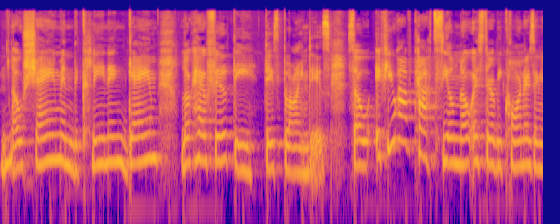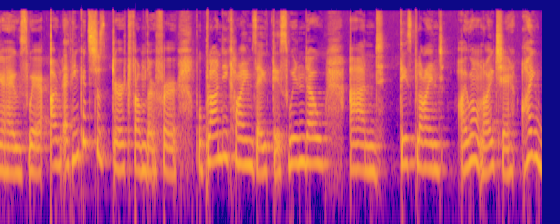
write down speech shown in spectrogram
No shame in the cleaning game. Look how filthy this blind is. So, if you have cats, you'll notice there'll be corners in your house where um, I think it's just dirt from their fur. But Blondie climbs out this window and this blind, I won't lie to you, I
